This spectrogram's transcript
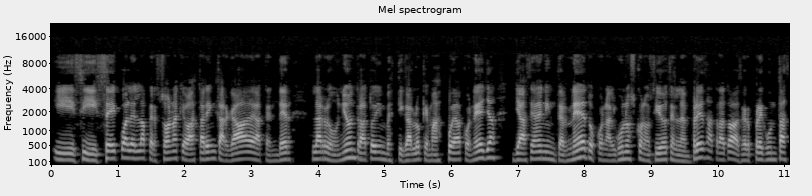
y si sé cuál es la persona que va a estar encargada de atender la reunión, trato de investigar lo que más pueda con ella, ya sea en Internet o con algunos conocidos en la empresa. Trato de hacer preguntas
